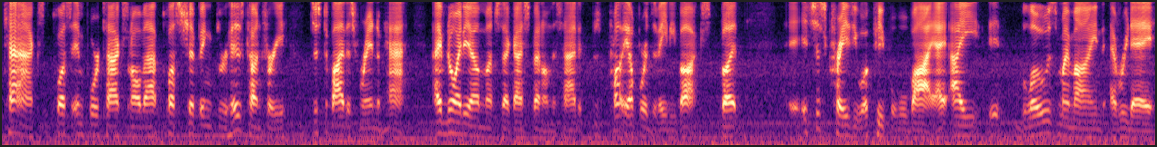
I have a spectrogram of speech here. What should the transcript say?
tax, plus import tax and all that, plus shipping through his country just to buy this random hat. I have no idea how much that guy spent on this hat. It was probably upwards of eighty bucks, but it's just crazy what people will buy. I, I it blows my mind every day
